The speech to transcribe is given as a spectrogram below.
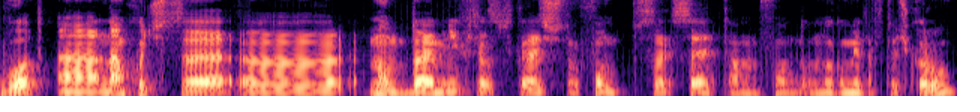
Вот, а нам хочется, э, ну да, мне хотелось бы сказать, что фонд, сайт там фонда многометров.ру,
